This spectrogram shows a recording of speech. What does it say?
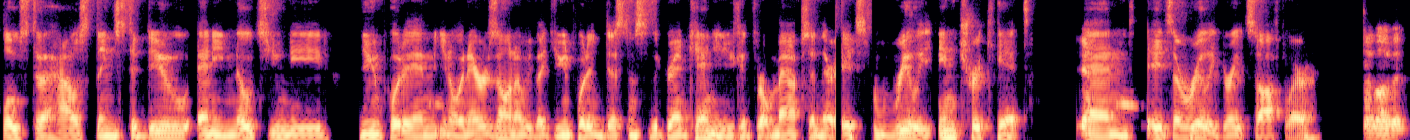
close to the house, things to do, any notes you need. You can put in, you know, in Arizona, we like you can put in distance to the Grand Canyon. You can throw maps in there. It's really intricate yeah. and it's a really great software. I love it.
